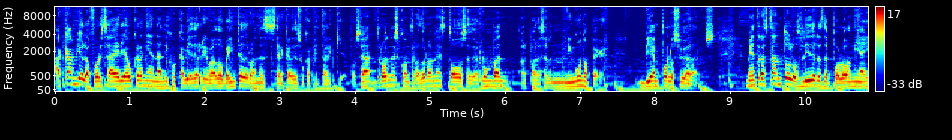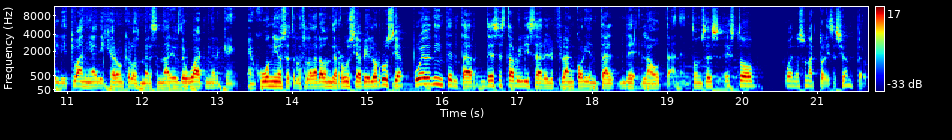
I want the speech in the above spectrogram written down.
A cambio, la Fuerza Aérea Ucraniana dijo que había derribado 20 drones cerca de su capital Kiev. O sea, drones contra drones, todos se derrumban, al parecer ninguno pega. Bien por los ciudadanos. Mientras tanto, los líderes de Polonia y Lituania dijeron que los mercenarios de Wagner, que en junio se trasladaron de Rusia a Bielorrusia, pueden intentar desestabilizar el flanco oriental de la OTAN. Entonces, esto bueno, es una actualización, pero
